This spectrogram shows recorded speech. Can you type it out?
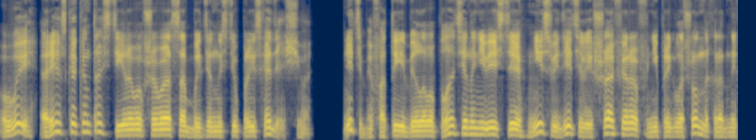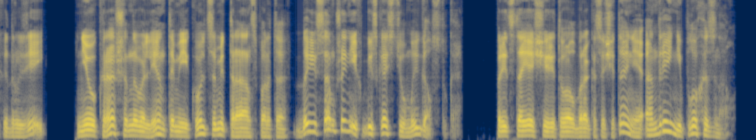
Увы, резко контрастировавшего с обыденностью происходящего. Ни тебе фаты и белого платья на невесте, ни свидетелей шаферов, ни приглашенных родных и друзей, ни украшенного лентами и кольцами транспорта, да и сам жених без костюма и галстука. Предстоящий ритуал бракосочетания Андрей неплохо знал.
